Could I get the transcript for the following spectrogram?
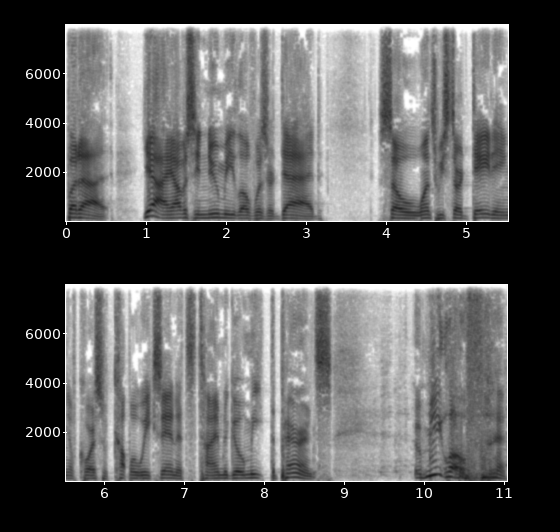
but uh, yeah, I obviously knew Meatloaf was her dad so once we start dating, of course, a couple weeks in, it's time to go meet the parents. Meatloaf,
